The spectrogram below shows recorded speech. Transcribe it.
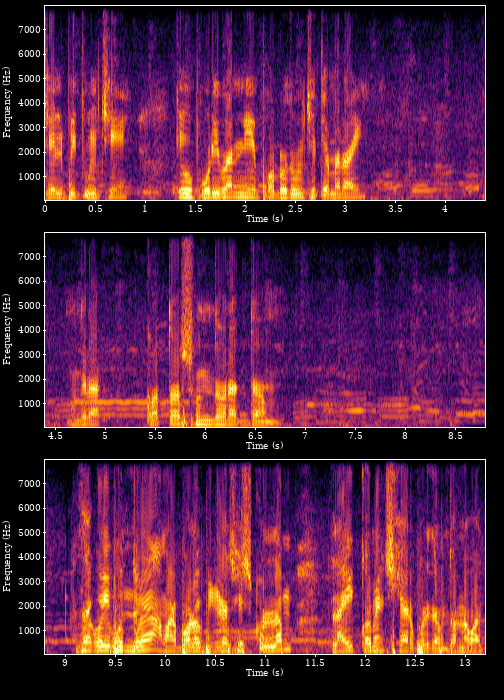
সেলফি তুলছে, কেউ পরিবার নিয়ে ফটো তুলছে ক্যামেরায়। বন্ধুরা, কত সুন্দর একদম। আশা করি বন্ধুরা, আমার বড় ভিডিওটা শেষ করলাম। লাইক কমেন্ট শেয়ার করে দাম ধন্যবাদ।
